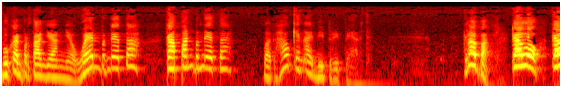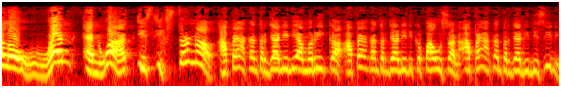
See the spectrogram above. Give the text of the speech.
Bukan pertanyaannya, when pendeta? Kapan pendeta? But how can I be prepared? Kenapa? Kalau kalau when and what is external, apa yang akan terjadi di Amerika, apa yang akan terjadi di kepausan, apa yang akan terjadi di sini,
